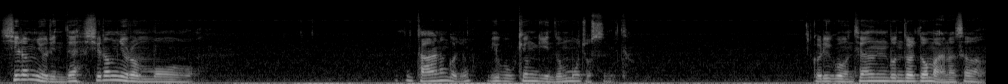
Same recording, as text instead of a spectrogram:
실업률인데 실업률은 뭐다 아는 거죠. 미국 경기 너무 좋습니다. 그리고 은퇴한 분들도 많아서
